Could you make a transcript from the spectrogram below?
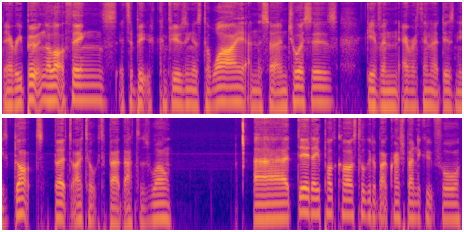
They're rebooting a lot of things. It's a bit confusing as to why and the certain choices, given everything that Disney's got, but I talked about that as well. Uh, did a podcast talking about Crash Bandicoot 4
